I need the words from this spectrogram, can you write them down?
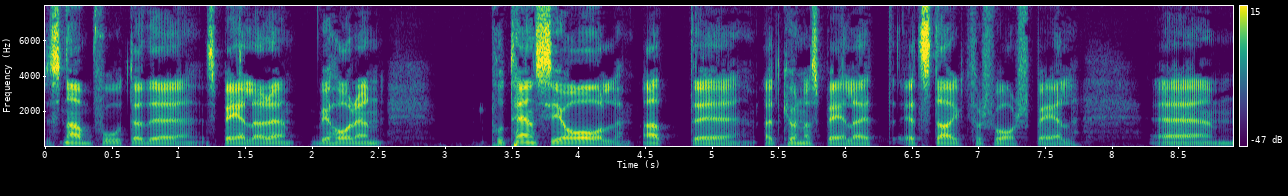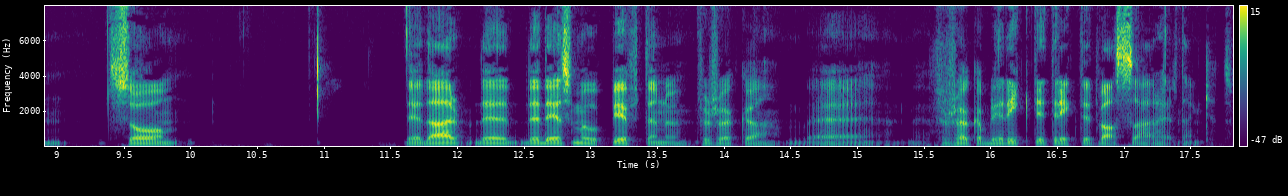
snabbfotade spelare. Vi har en potential att, eh, att kunna spela ett, ett starkt försvarsspel. Eh, så det är, där, det, det, är det som är uppgiften nu, försöka, eh, försöka bli riktigt, riktigt vassa här helt enkelt.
